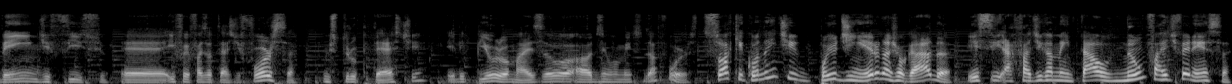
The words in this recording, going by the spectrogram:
bem difícil, é, e foi fazer o teste de força, o Stroop Test, ele piorou mais o, o, desenvolvimento da força. Só que quando a gente põe o dinheiro na jogada, esse, a fadiga mental não faz diferença.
